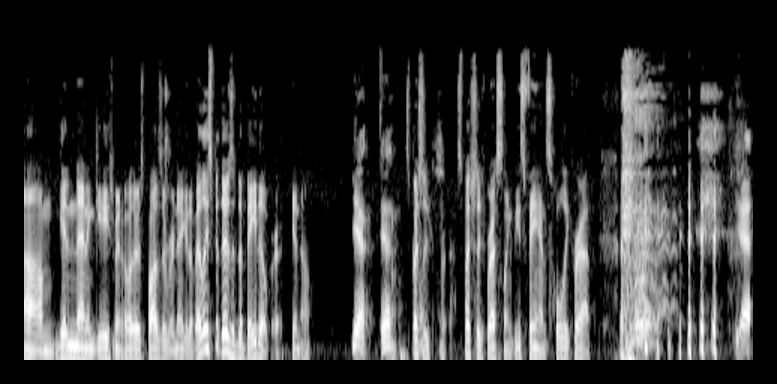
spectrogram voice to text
um, getting that engagement, whether it's positive or negative, at least but there's a debate over it. You know, Yeah, yeah. especially especially wrestling. These fans, holy crap! Yeah,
